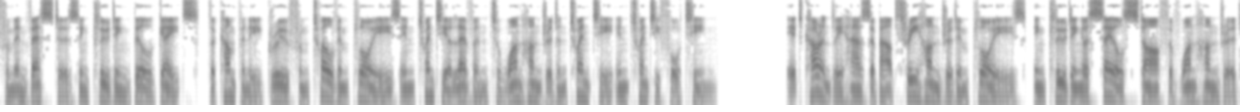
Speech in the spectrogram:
from investors including Bill Gates. The company grew from 12 employees in 2011 to 120 in 2014. It currently has about 300 employees, including a sales staff of 100.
